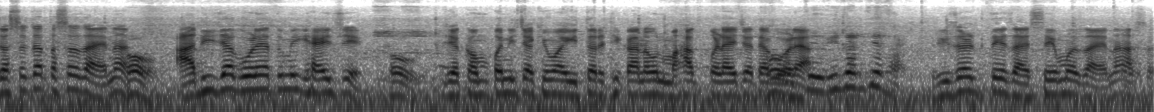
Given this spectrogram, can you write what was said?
जसंच्या तसंच आहे ना? हो. आधी ज्या गोळ्या तुम्ही घ्यायचे हो. जे कंपनीच्या किंवा इतर ठिकाणाहून महाग पडायच्या त्या गोळ्या. रिझल्ट तेच आहे. रिझल्ट तेच आहे सेमच आहे ना असं.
